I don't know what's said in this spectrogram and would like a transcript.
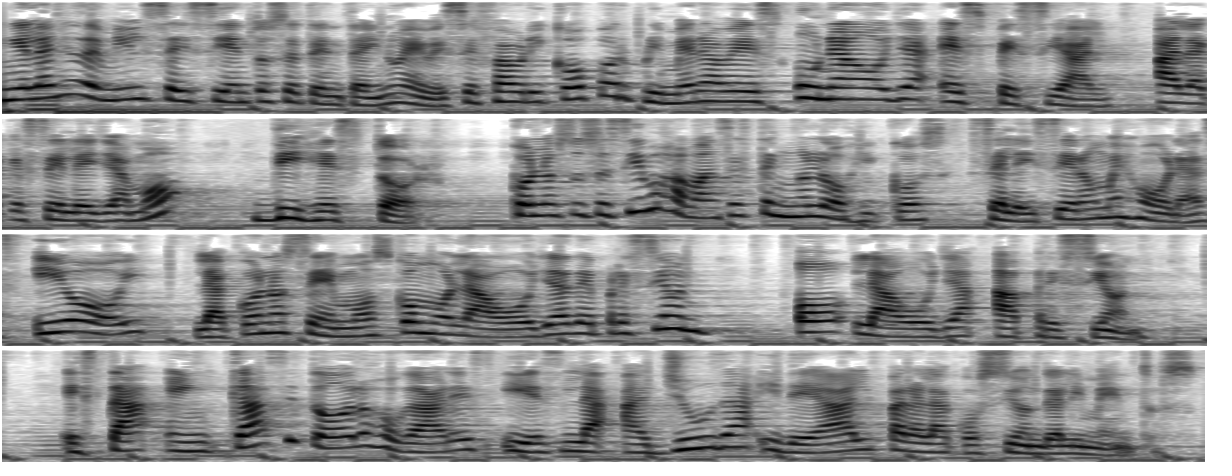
En el año de 1679 se fabricó por primera vez una olla especial a la que se le llamó digestor. Con los sucesivos avances tecnológicos se le hicieron mejoras y hoy la conocemos como la olla de presión o la olla a presión. Está en casi todos los hogares y es la ayuda ideal para la cocción de alimentos.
